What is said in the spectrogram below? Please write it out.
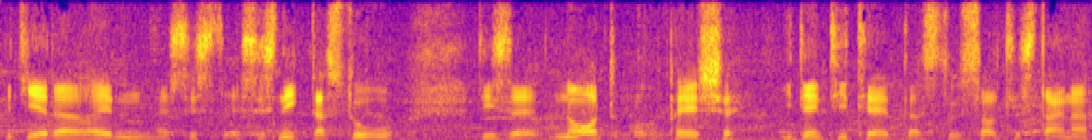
mit jeder reden. Es ist, es ist nicht, dass du diese nordeuropäische Identität, dass du solltest deine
